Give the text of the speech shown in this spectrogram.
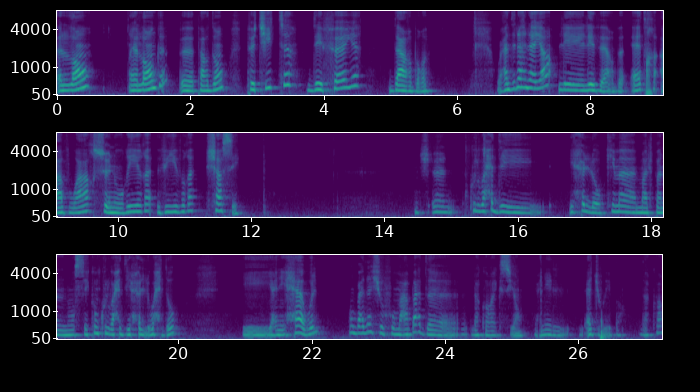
lents euh, longues euh, pardon petites des feuilles d'arbres وعندنا هنايا لي لي فيرب être avoir se nourrir vivre chasser كل واحد يحلو كيما ما نوصيكم كل واحد يحل وحده يعني يحاول ومن بعد نشوفوا مع بعض لا كوريكسيون يعني الاجوبه داكوغ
